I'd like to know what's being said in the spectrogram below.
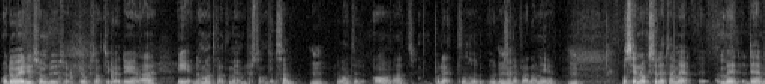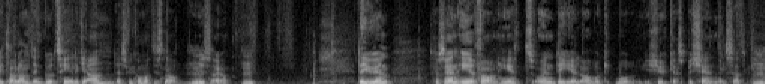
Och då är det ju som du så klokt sa, tycker jag. Det ena är, de har inte varit med om uppståndelsen. Mm. De har inte anat på lätten hur, hur den ska falla ner. Mm. Och sen också detta med, med det vi talar om, den Guds heliga ande, som vi kommer till snart, Mm. gissar jag. Mm. Det är ju en, ska säga, en erfarenhet och en del av vår, vår kyrkas bekännelse att, Mm.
